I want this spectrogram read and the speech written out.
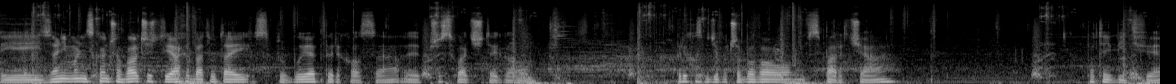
I zanim oni skończą walczyć, to ja chyba tutaj spróbuję Pyrchosa y, przysłać tego. Pyrchos będzie potrzebował wsparcia po tej bitwie.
